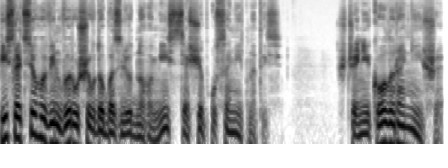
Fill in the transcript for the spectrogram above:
Після цього він вирушив до безлюдного місця, щоб усамітнитись. Ще ніколи раніше,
